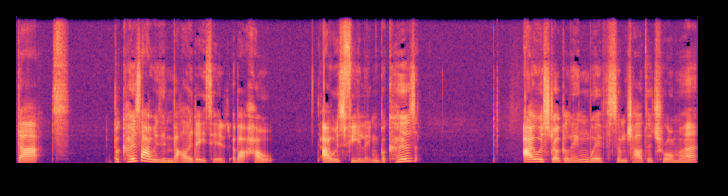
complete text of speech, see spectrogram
that because I was invalidated about how I was feeling, because I was struggling with some childhood trauma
